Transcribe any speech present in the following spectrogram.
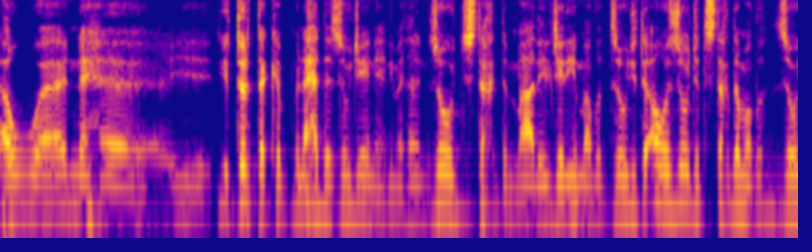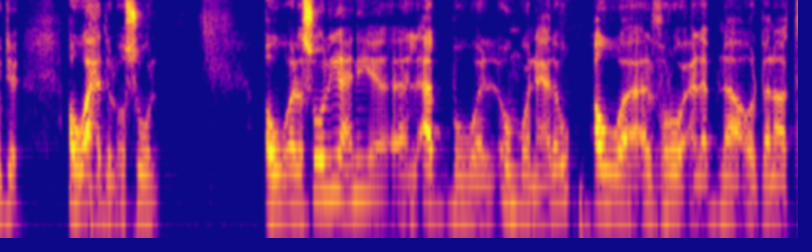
أو إنه آه، ترتكب من أحد الزوجين يعني مثلا زوج يستخدم هذه الجريمة ضد زوجته أو الزوجة تستخدمها ضد زوجه أو أحد الأصول. أو الأصول يعني الأب والأم ونعلوا أو الفروع الأبناء والبنات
